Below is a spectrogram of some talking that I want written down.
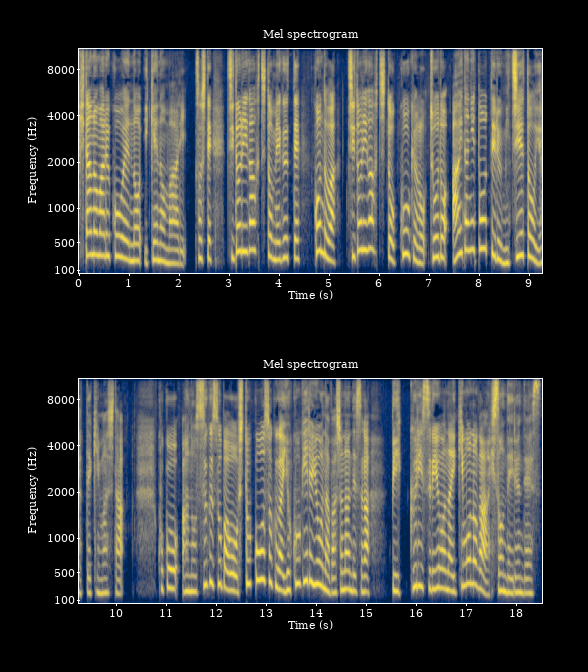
北の丸公園の池の周りそして千鳥ヶ淵と巡って今度は千鳥ヶ淵と皇居のちょうど間に通っている道へとやってきました。ここあのすぐそばを首都高速が横切るような場所なんですがびっくりするような生き物が潜んでいるんです。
